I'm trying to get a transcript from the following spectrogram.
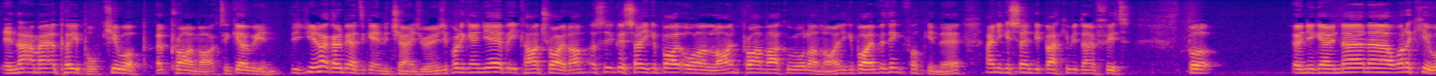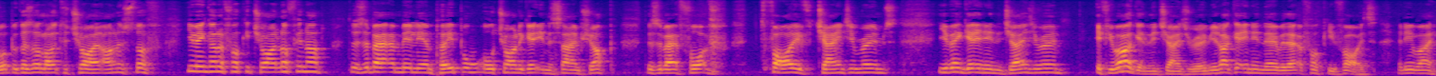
in that amount of people, queue up at Primark to go in? You're not going to be able to get in the change rooms. You're probably going, yeah, but you can't try it on. Was going to say you can buy it all online. Primark are all online. You can buy everything fucking there, and you can send it back if it don't fit. But and you're going, no, no, I want to queue up because I like to try it on and stuff. You ain't gonna fucking try nothing on. There's about a million people all trying to get in the same shop. There's about four, five changing rooms. You ain't getting in the changing room. If you are getting in the changing room, you're not getting in there without a fucking fight. Anyway,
